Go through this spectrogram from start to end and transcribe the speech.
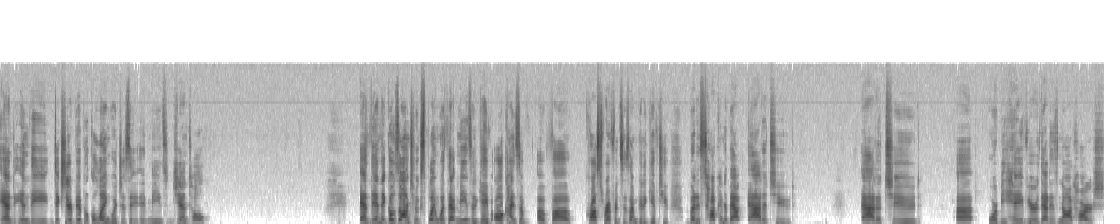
and in the dictionary of biblical languages, it, it means gentle. And then it goes on to explain what that means. It gave all kinds of, of uh, cross references I'm going to give to you. But it's talking about attitude. Attitude uh, or behavior that is not harsh.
